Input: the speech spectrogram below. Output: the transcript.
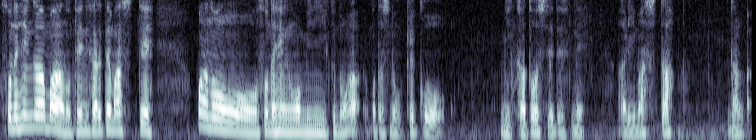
その辺が、まあ、あの、展示されてまして、まあ、あの、その辺を見に行くのが私の結構日課としてですね、ありました。なんか、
